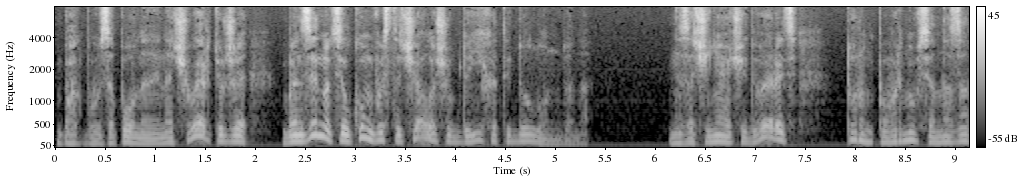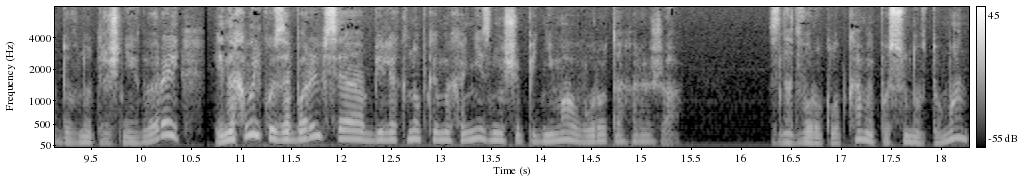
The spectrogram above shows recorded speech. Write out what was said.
Бак був заповнений на чверть, отже, бензину цілком вистачало, щоб доїхати до Лондона. Не зачиняючи дверець, Торн повернувся назад до внутрішніх дверей і на хвильку забарився біля кнопки механізму, що піднімав ворота гаража. З надвору клубками посунув туман,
